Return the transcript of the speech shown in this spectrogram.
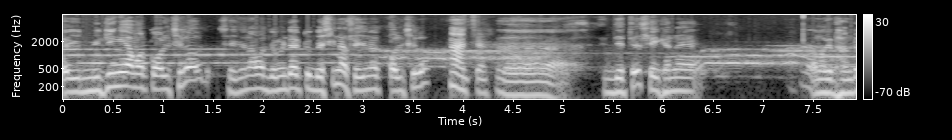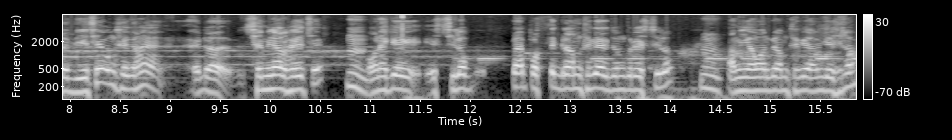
ওই মিটিং এ আমার কল ছিল সেই জন্য আমার জমিটা একটু বেশি না সেই জন্য কল ছিল। আচ্ছা। দিতে সেইখানে আমাকে ধানটা দিয়েছে এবং সেখানে একটা সেমিনার হয়েছে। অনেকে এসেছিল প্রায় প্রত্যেক গ্রাম থেকে একজন করে এসেছিল। আমি আমার গ্রাম থেকে আমি গেছিলাম।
